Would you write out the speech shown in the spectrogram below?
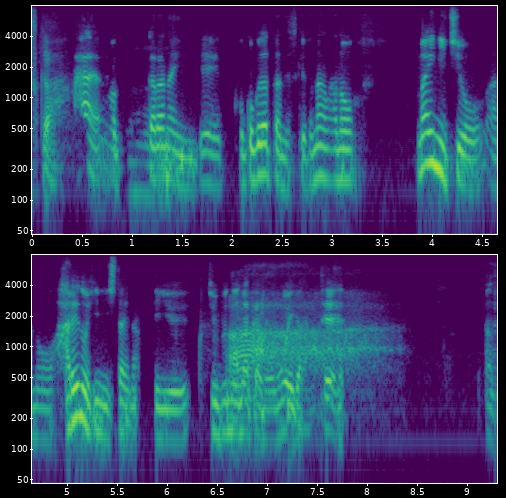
しか。はい、わからないんで、広告だったんですけど、なんかあの毎日をあの晴れの日にしたいなっていう自分の中で思いがあって、あの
